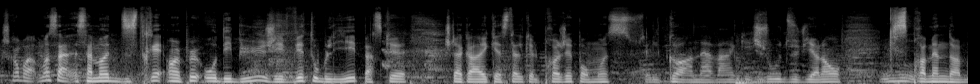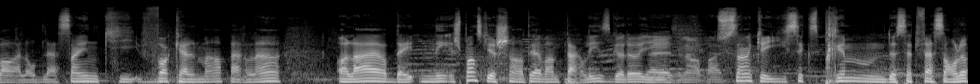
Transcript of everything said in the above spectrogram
Je comprends. Moi, ça ça m'a distrait un peu au début. J'ai vite oublié parce que je suis d'accord avec Estelle que le projet, pour moi, c'est le gars en avant qui joue du violon, qui se promène d'un bord à l'autre de la scène, qui, vocalement parlant, a l'air d'être né. Je pense qu'il a chanté avant de parler, ce gars-là. Il- tu sens qu'il s'exprime de cette façon-là.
